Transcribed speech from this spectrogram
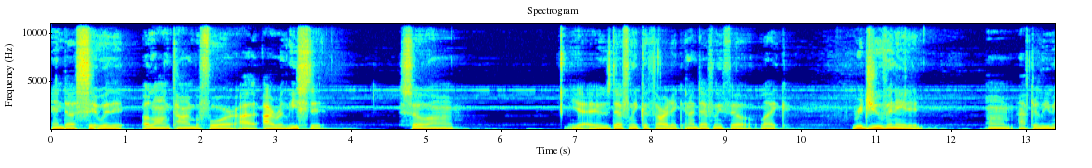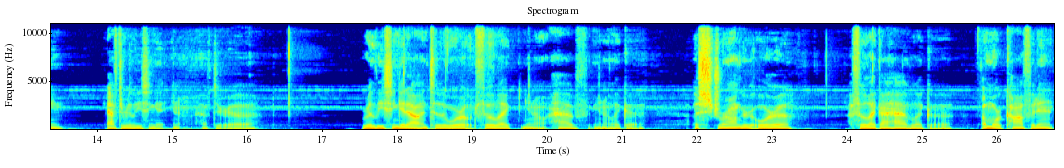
and uh, sit with it a long time before I, I released it. So um, yeah, it was definitely cathartic, and I definitely feel like rejuvenated um, after leaving, after releasing it. You know, after uh, releasing it out into the world, feel like you know have you know like a a stronger aura. I feel like I have like a a more confident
